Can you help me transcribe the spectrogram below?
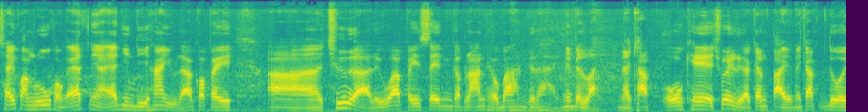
ใช้ความรู้ของแอดเนี่ยแอดยินดีให้อยู่แล้วก็ไปเชื่อหรือว่าไปเซ็นกับร้านแถวบ้านก็ได้ไม่เป็นไรนะครับโอเคช่วยเหลือกันไปนะครับโดย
